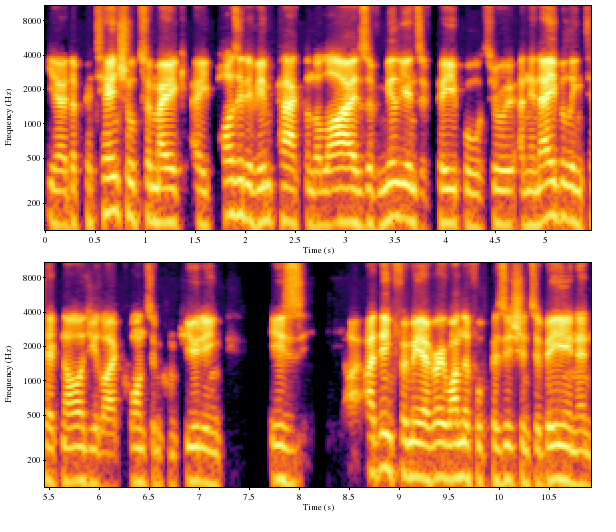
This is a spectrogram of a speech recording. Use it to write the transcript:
you know the potential to make a positive impact on the lives of millions of people through an enabling technology like quantum computing is i think for me a very wonderful position to be in and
